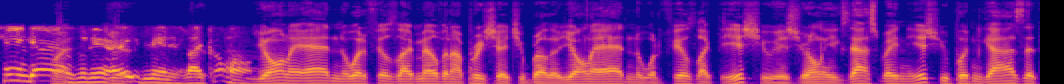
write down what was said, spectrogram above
10 guys right. within eight minutes. Like, come on. You're man. only adding to what it feels like, Melvin. I appreciate you, brother. You're only adding to what it feels like the issue is. You're only exacerbating the issue, putting guys that,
